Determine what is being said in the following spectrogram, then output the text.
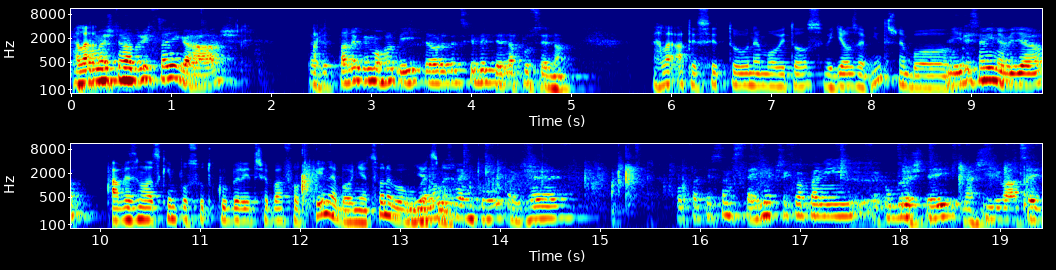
Ale tam ještě na druhé straně garáž, takže tady by mohl být teoreticky být jedna plus jedna. Hele, a ty si tu nemovitost viděl zevnitř, nebo... Nikdy jsem ji neviděl. A ve znaleckém posudku byly třeba fotky, nebo něco, nebo vůbec Jenom ne? zvenku, takže v podstatě jsem stejně překvapený, jako budeš ty, naši diváci.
